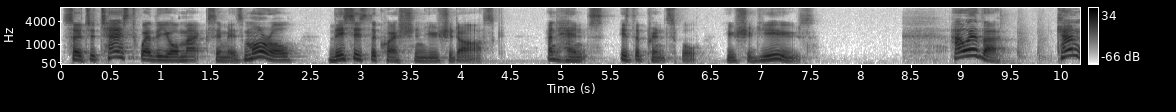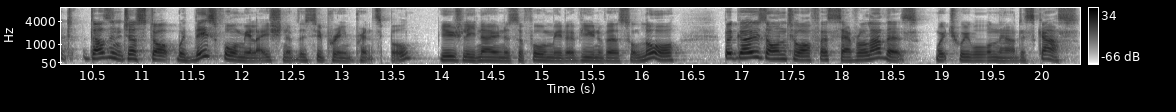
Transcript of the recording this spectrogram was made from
so to test whether your maxim is moral, this is the question you should ask, and hence is the principle you should use. However, Kant doesn't just stop with this formulation of the supreme principle, usually known as the formula of universal law, but goes on to offer several others, which we will now discuss.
